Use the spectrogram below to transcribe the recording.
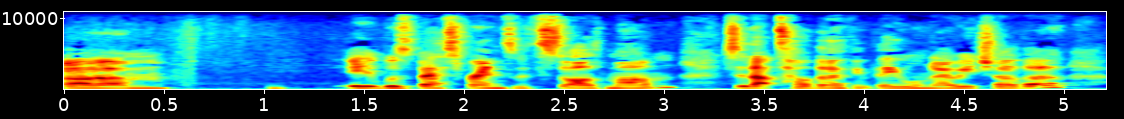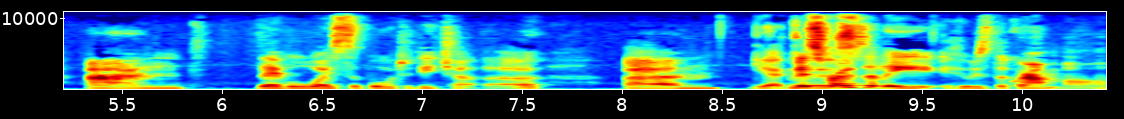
um it was best friends with Star's mum, so that's how they, I think they all know each other, and they've always supported each other. Um, Yeah, Miss Rosalie, who is the grandma,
